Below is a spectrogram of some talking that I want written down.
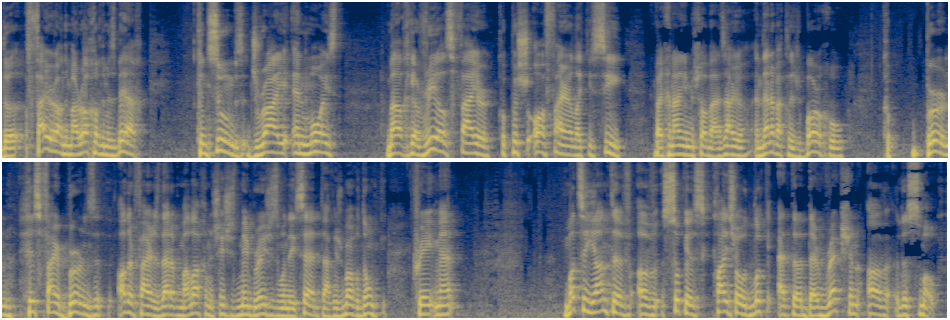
The fire on the marach of the mizbeach consumes dry and moist. Malach Gavriel's fire could push off fire like you see by Hananiah, Mishael, and Azariah, and that of HaKadosh Baruch Hu could burn, his fire burns other fires, that of Malachim and Sheshis Mebreshis when they said, HaKadosh Baruch Hu, don't create man. Matzah of Sukkot, Klai would look at the direction of the smoke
